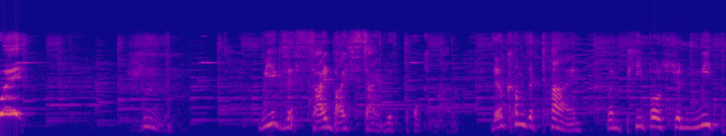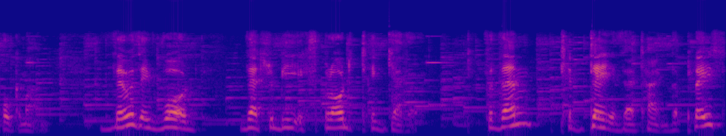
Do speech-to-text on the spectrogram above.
away? Hmm. We exist side by side with Pokemon. There comes a time when people should meet Pokemon. There is a world that should be explored together. For them, today is that time. The place,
